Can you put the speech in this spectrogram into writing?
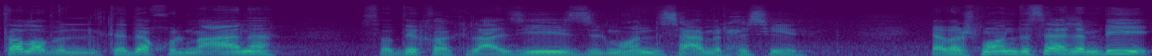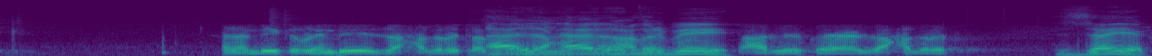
طلب التدخل معانا صديقك العزيز المهندس عامر حسين. يا باشمهندس أهلا بيك. أهلا بيك إبراهيم بيه ازي حضرتك؟ أهلا أهلا عامر بيه. ازي حضرتك؟ إزيك؟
